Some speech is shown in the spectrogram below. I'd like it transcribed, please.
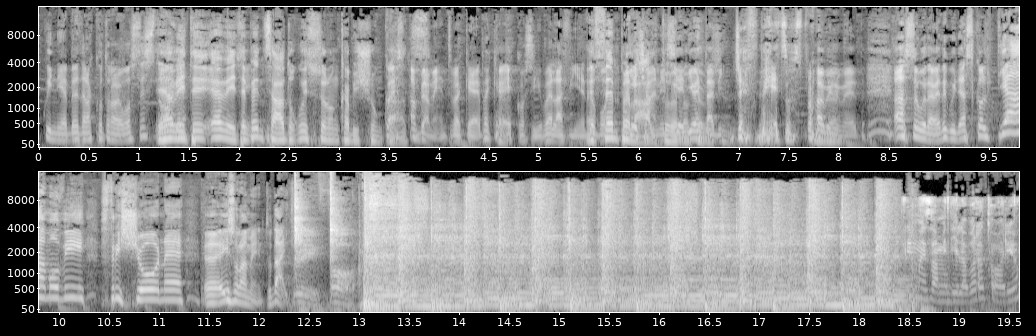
Quindi avete raccontato le vostre E storie. avete, e avete Sì. pensato, questo non capisce un Questo, cazzo. ovviamente, perché, perché è così, poi alla fine, È dopo sempre dieci l'altro anni si è diventati. Jeff Bezos, probabilmente. Assolutamente, quindi ascoltiamovi, striscione, eh, isolamento, dai. Primo esame di laboratorio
